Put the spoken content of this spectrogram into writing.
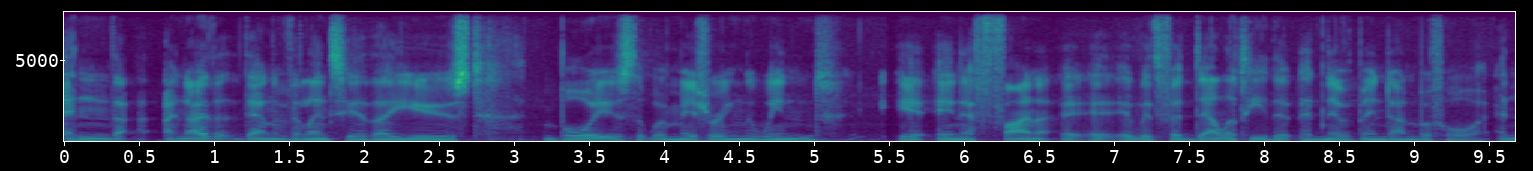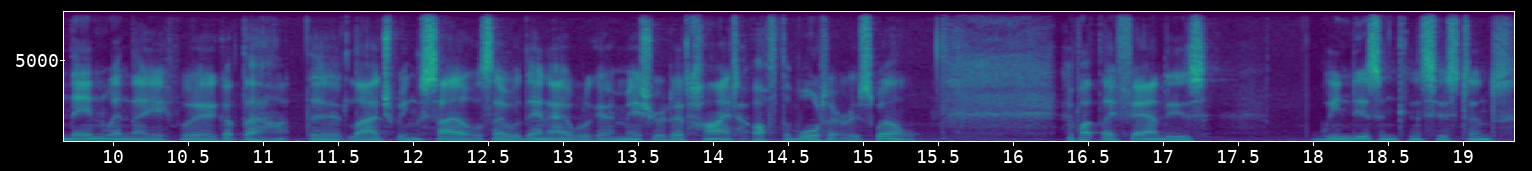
And I know that down in Valencia they used buoys that were measuring the wind in a fine with fidelity that had never been done before. And then when they were got the the large wing sails, they were then able to go measure it at height off the water as well. And what they found is wind isn't consistent.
